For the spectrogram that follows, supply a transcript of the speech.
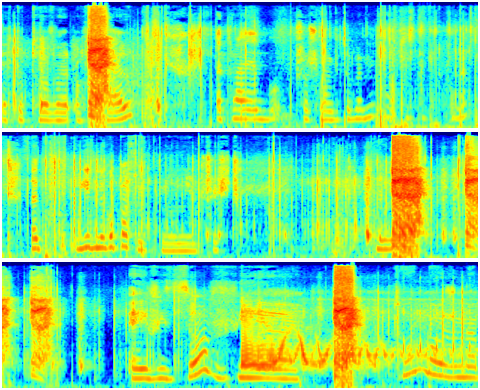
jak to Tower of Hell. A prawie, bo przeszłam widzowie, no, to jest trudne. Nawet jednego pasu nie umiem przejść. Dobra. Ej, widzowie, tu można...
